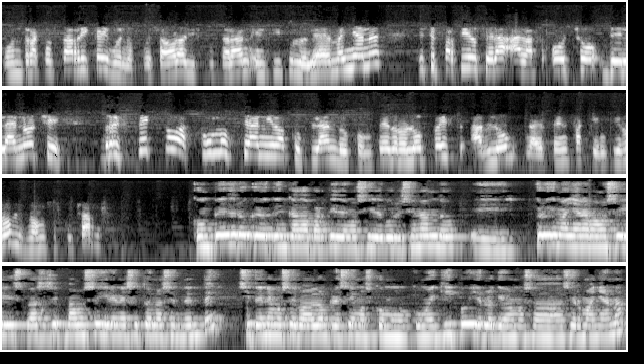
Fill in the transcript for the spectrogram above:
contra Costa Rica y bueno, pues ahora disputarán el título el día de mañana. Este partido será a las 8 de la noche. Respecto a cómo se han ido acoplando con Pedro López, habló la defensa Kenty Robles. Vamos a escucharlo. Con Pedro creo que en cada partido hemos ido evolucionando. Eh, creo que mañana vamos a, seguir, en ese tono ascendente. Si tenemos el balón crecemos como, equipo y es lo que vamos a hacer mañana.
